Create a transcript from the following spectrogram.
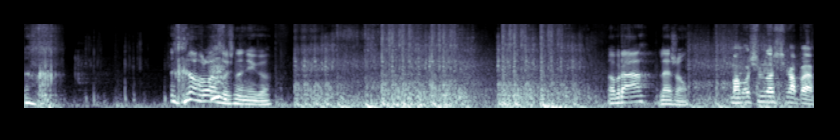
No, wlazłeś na niego. Dobra, leżą. Mam 18 HP.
